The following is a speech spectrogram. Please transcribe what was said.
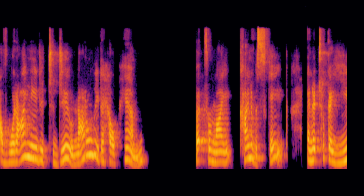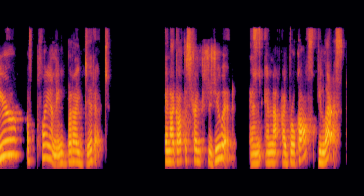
of what I needed to do, not only to help him, but for my kind of escape. And it took a year of planning, but I did it. And I got the strength to do it. And, and I broke off. He left.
